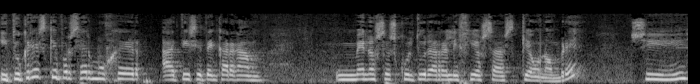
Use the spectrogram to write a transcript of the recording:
¿Y tú crees que por ser mujer a ti se te encargan menos esculturas religiosas que a un hombre? Sí,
